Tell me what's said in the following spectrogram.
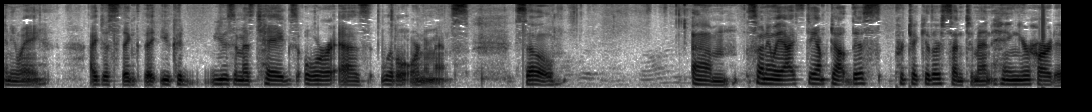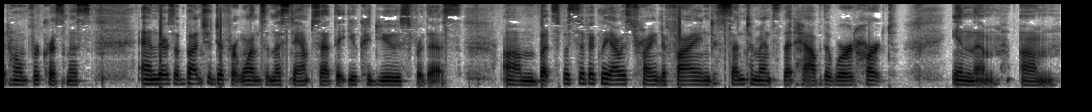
anyway, I just think that you could use them as tags or as little ornaments. So, um, so anyway, I stamped out this particular sentiment, hang your heart at home for Christmas, and there's a bunch of different ones in the stamp set that you could use for this. Um, but specifically, I was trying to find sentiments that have the word heart in them. Um,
